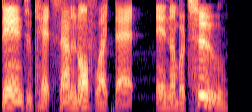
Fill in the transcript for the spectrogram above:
Dan Duquette sounding off like that? And number two,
